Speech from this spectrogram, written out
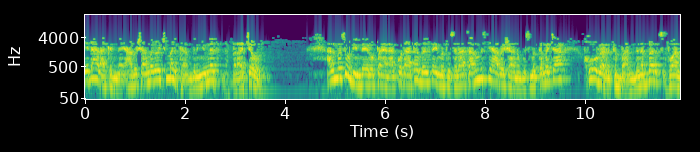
የዳህላክና የሀበሻ መሪዎች መልካም ግንኙነት ነበራቸው። አልመሱዲ እንደ አውሮፓውያን አቆጣጠር በ935 የሀበሻ ንጉስ መቀመጫ ሁበር ትባል እንደነበር ጽፏል።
